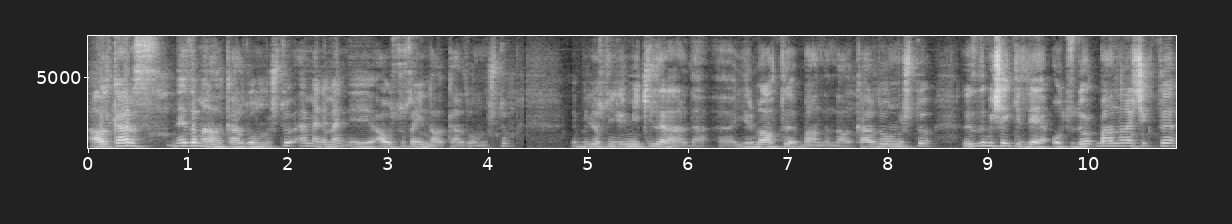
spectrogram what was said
Alkarz ne zaman Alkarz olmuştu? Hemen hemen e, Ağustos ayında Alkarz olmuştu. E, biliyorsun 22 liralarda e, 26 bandında Alkarz olmuştu. Hızlı bir şekilde 34 bandına çıktı.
